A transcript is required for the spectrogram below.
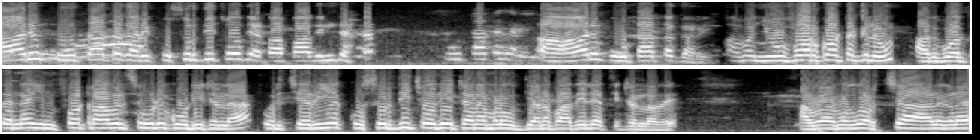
ആരും കൂട്ടാത്ത കറി. കുസൃതി ചോദ്യം കേട്ടോ അപ്പൊ അതിന്റെ ആരും കൂട്ടാത്ത കറി. അപ്പൊ ന്യൂ ഫോർ കോട്ടക്കിലും അതുപോലെ തന്നെ ഇൻഫോ ട്രാവൽസും കൂടി കൂടിയിട്ടുള്ള ഒരു ചെറിയ കുസൃതി ചോദ്യമായിട്ടാണ് നമ്മൾ ഉദ്യാനപാതയിൽ എത്തിയിട്ടുള്ളത്. അപ്പോൾ നമുക്ക് കുറച്ച് ആളുകളെ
